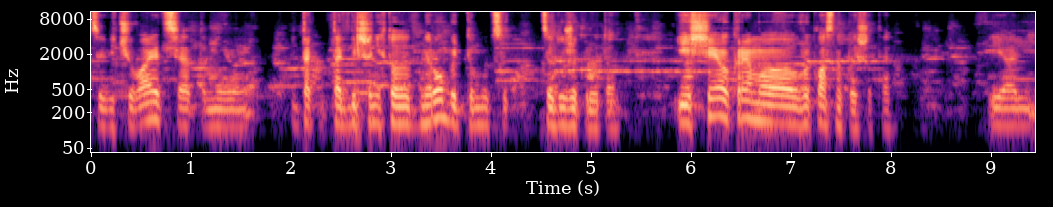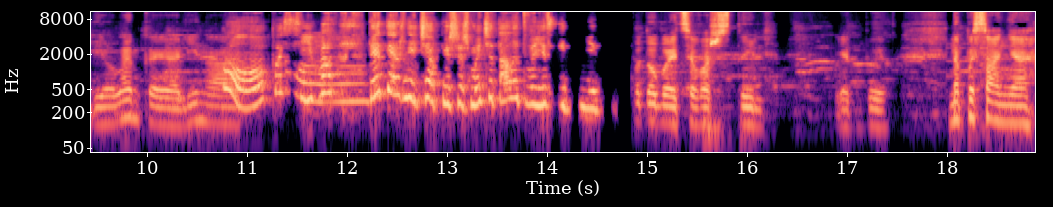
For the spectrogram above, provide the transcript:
це відчувається, тому так, так більше ніхто не робить, тому це, це дуже круто. І ще окремо ви класно пишете. І, і Оленка, і Аліна. О, спасибо! Ти теж нічого пишеш, ми читали твої статті. Подобається ваш стиль, якби написання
